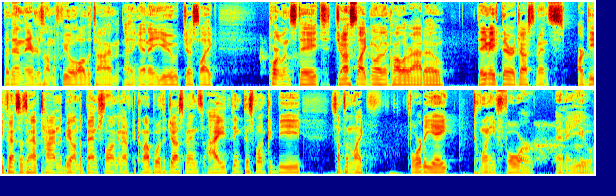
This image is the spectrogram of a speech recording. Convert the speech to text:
But then they're just on the field all the time. I think NAU, just like Portland State, just like Northern Colorado, they make their adjustments. Our defense doesn't have time to be on the bench long enough to come up with adjustments. I think this one could be something like 48 24 NAU.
